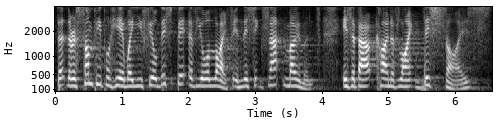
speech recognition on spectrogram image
that there are some people here where you feel this bit of your life in this exact moment is about kind of like this size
